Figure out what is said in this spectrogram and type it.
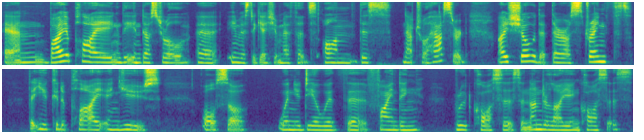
And by applying the industrial uh, investigation methods on this natural hazard, I show that there are strengths that you could apply and use also when you deal with uh, finding root causes and underlying causes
